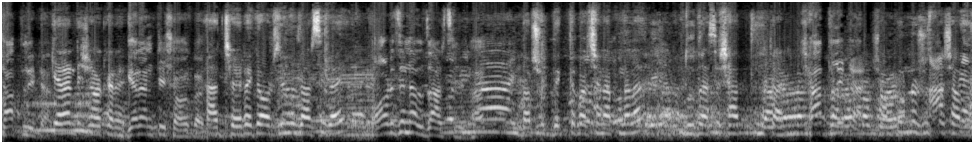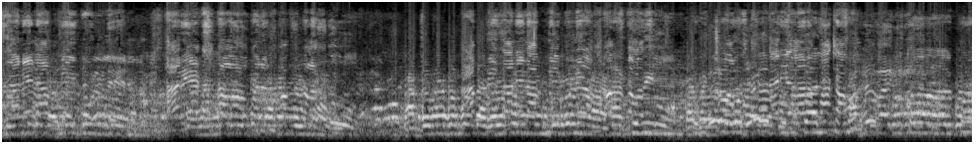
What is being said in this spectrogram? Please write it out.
সাত লিটার। গ্যারান্টি সহকারে? গ্যারান্টি সহকারে। আচ্ছা এটা কি অরিজিনাল জার্সি ভাই? অরিজিনাল জার্সি দর্শক দেখতে পাচ্ছেন আপনারা দুধ আছে সাত লিটার। সাত লিটার। সম্পূর্ণ সুস্থ স্বাভাবিক খুবই খুবই চমৎকার কোয়ালিটি কোনো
